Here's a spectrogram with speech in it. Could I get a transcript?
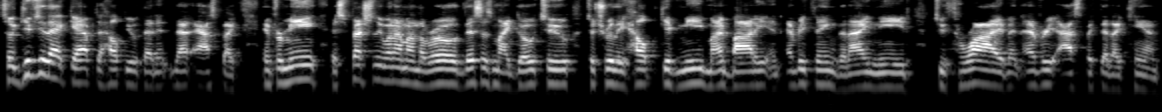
So it gives you that gap to help you with that, that aspect. And for me, especially when I'm on the road, this is my go-to to truly help give me my body and everything that I need to thrive in every aspect that I can.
